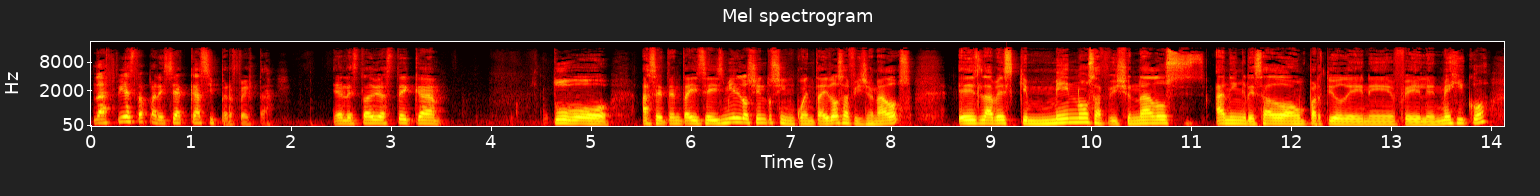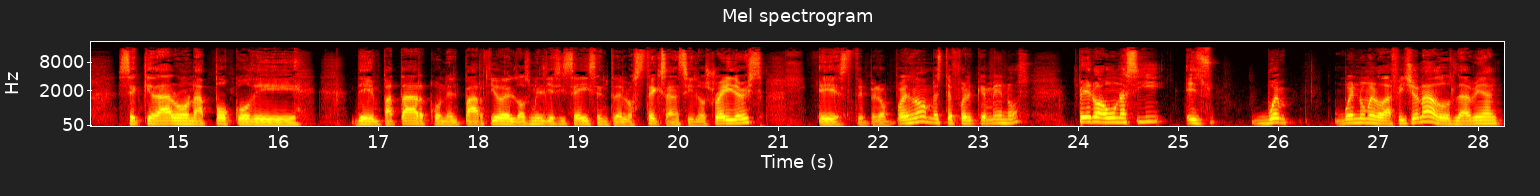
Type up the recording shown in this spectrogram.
la fiesta parecía casi perfecta. El Estadio Azteca tuvo a 76.252 aficionados. Es la vez que menos aficionados han ingresado a un partido de NFL en México. Se quedaron a poco de, de empatar con el partido del 2016 entre los Texans y los Raiders. Este, pero pues no, este fue el que menos. Pero aún así es buen, buen número de aficionados. Le habían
